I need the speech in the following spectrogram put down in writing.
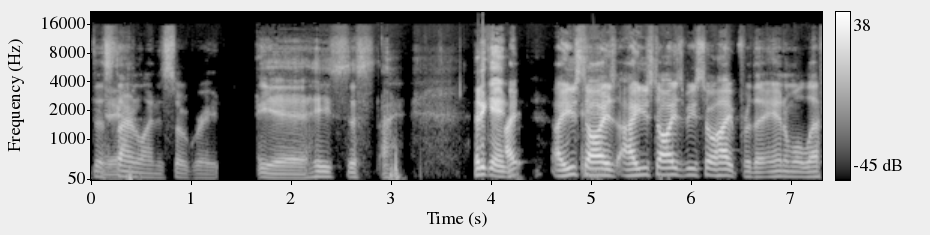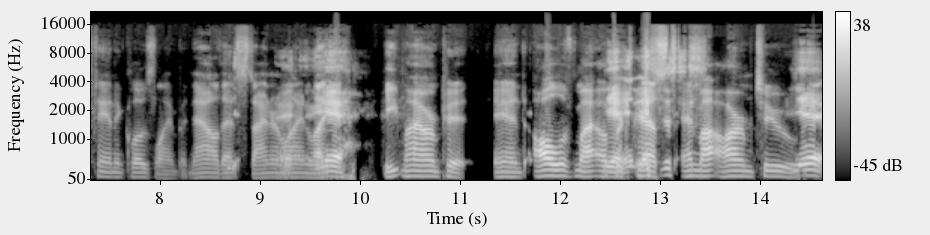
yeah. Steiner line is so great. Yeah, he's just. I, but again, I, I used to always I used to always be so hyped for the animal left-handed clothesline, but now that yeah, Steiner eh, line, like, yeah. eat my armpit and all of my upper yeah, chest just, and my arm too. Yeah,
